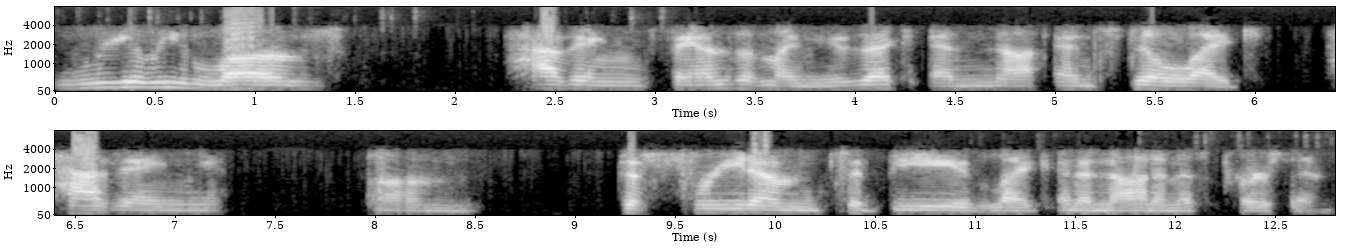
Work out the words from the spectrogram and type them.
really love having fans of my music and not and still like having um the freedom to be like an anonymous person.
